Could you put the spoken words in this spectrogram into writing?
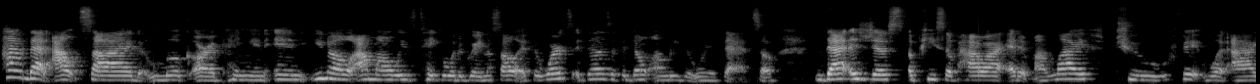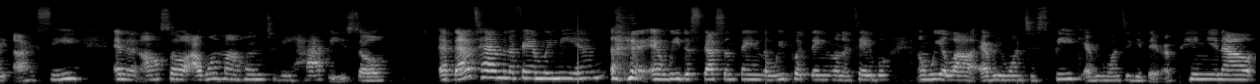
have that outside look or opinion. And you know i'm always take it with a grain of salt. If it works it does. If it don't i'll leave it where it's at. So that is just a piece of how i edit my life to fit what i i see and then also i want my home to be happy. So if that's having a family meeting and we discuss some things and we put things on the table and we allow everyone to speak everyone to get their opinion out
